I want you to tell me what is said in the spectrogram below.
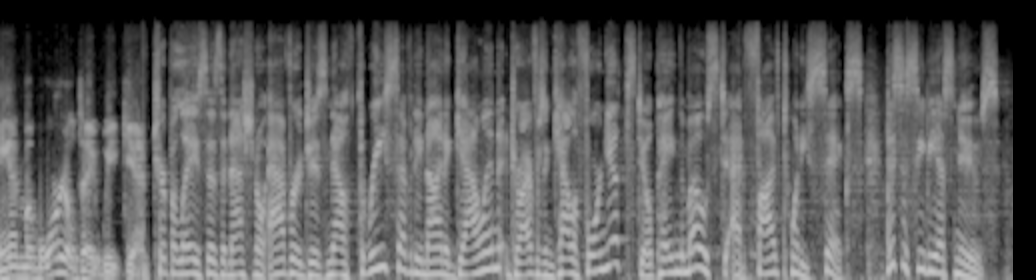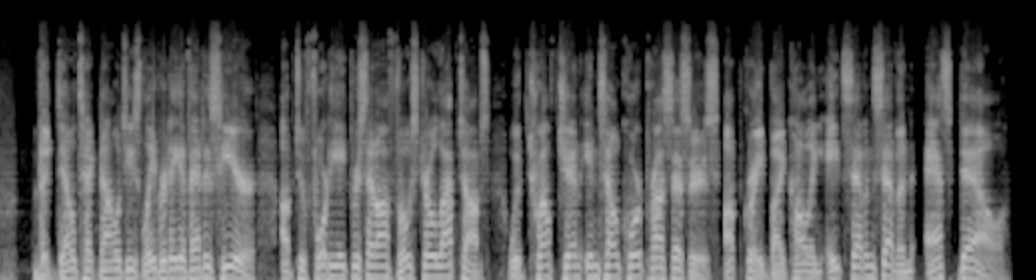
and Memorial Day weekend weekend. AAA says the national average is now 3.79 a gallon. Drivers in California still paying the most at 5.26. This is CBS News. The Dell Technologies Labor Day event is here. Up to 48% off Vostro laptops with 12th gen Intel Core processors. Upgrade by calling 877 Ask Dell.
